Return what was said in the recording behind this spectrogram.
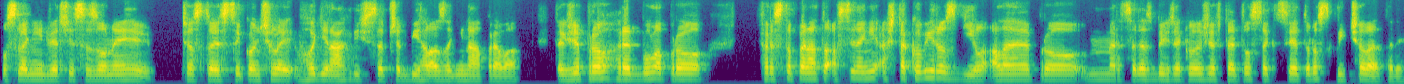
poslední dvě, tři sezony často jezdci končili v hodinách, když se předbíhala zadní náprava. Takže pro Red Bull a pro Verstappena to asi není až takový rozdíl, ale pro Mercedes bych řekl, že v této sekci je to dost klíčové tedy.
